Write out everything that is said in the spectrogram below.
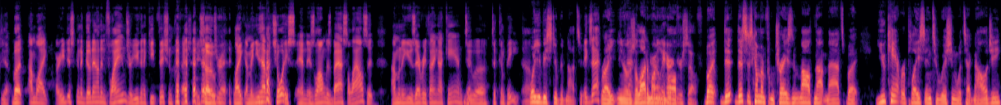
Yeah. But I'm like, are you just going to go down in flames, or are you going to keep fishing professionally? so right. like, I mean, you have a choice, and as long as bass allows it, I'm going to use everything I can to uh to compete. Uh, Well, you'd be stupid not to. exactly. Right. You know, there's a lot of money hurting involved. yourself. But thi- this is coming from Trey's mouth, not Matt's. But you can't replace intuition with technology.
